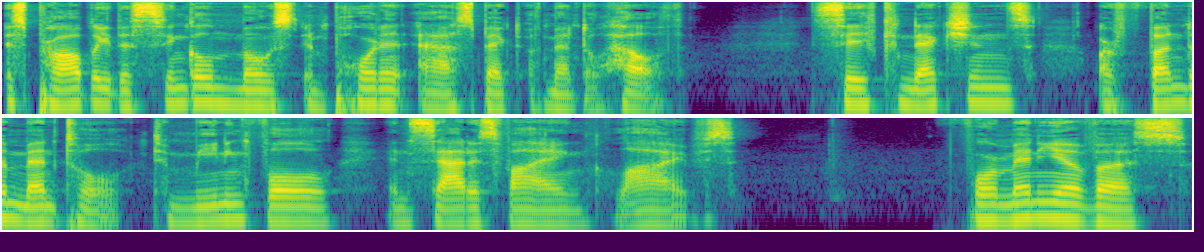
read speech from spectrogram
is probably the single most important aspect of mental health. Safe connections are fundamental to meaningful and satisfying lives. For many of us,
